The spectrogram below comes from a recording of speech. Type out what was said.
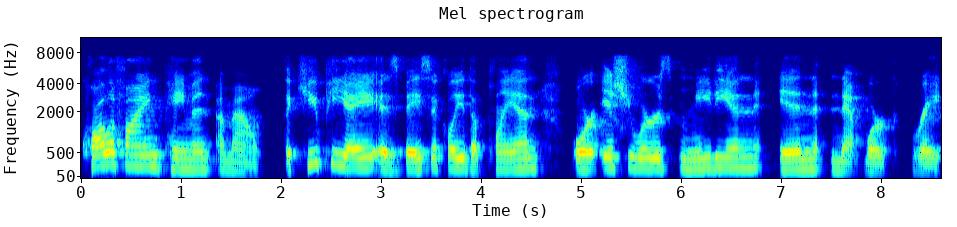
qualifying payment amount. The QPA is basically the plan or issuer's median in network rate.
